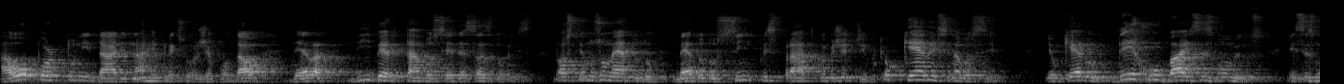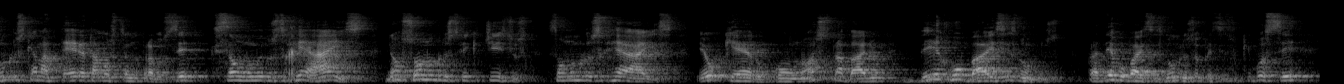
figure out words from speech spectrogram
a oportunidade na reflexologia podal dela libertar você dessas dores nós temos um método, método simples, prático e objetivo, que eu quero ensinar você. Eu quero derrubar esses números, esses números que a matéria está mostrando para você, que são números reais, não são números fictícios, são números reais. Eu quero, com o nosso trabalho, derrubar esses números. Para derrubar esses números, eu preciso que você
